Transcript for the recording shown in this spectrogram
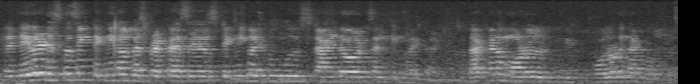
They were discussing technical best practices, technical tools, standards and things like that. So that kind of model we followed in that tools?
